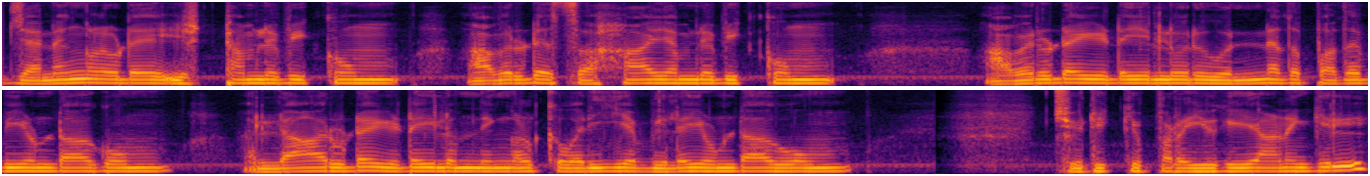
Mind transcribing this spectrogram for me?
ജനങ്ങളുടെ ഇഷ്ടം ലഭിക്കും അവരുടെ സഹായം ലഭിക്കും അവരുടെ ഇടയിൽ ഒരു ഉന്നത പദവിയുണ്ടാകും എല്ലാവരുടെ ഇടയിലും നിങ്ങൾക്ക് വലിയ വിലയുണ്ടാകും. ചുരുക്കി പറയുകയാണെങ്കിൽ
